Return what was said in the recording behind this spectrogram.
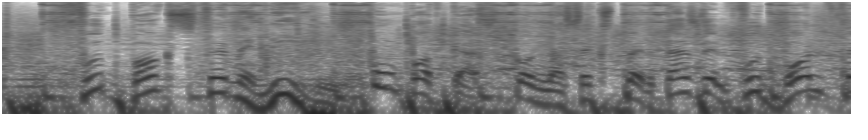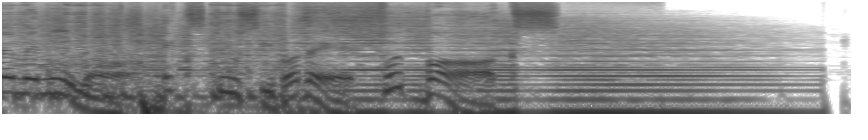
Footbox Femenil, un podcast con las expertas del fútbol femenino, exclusivo de Footbox.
